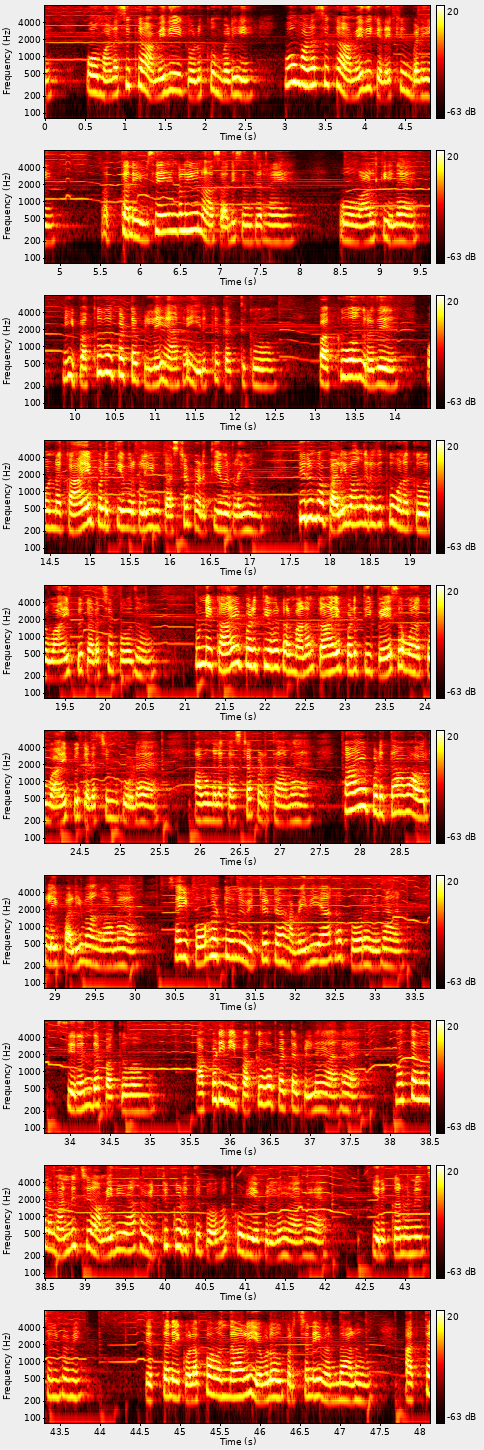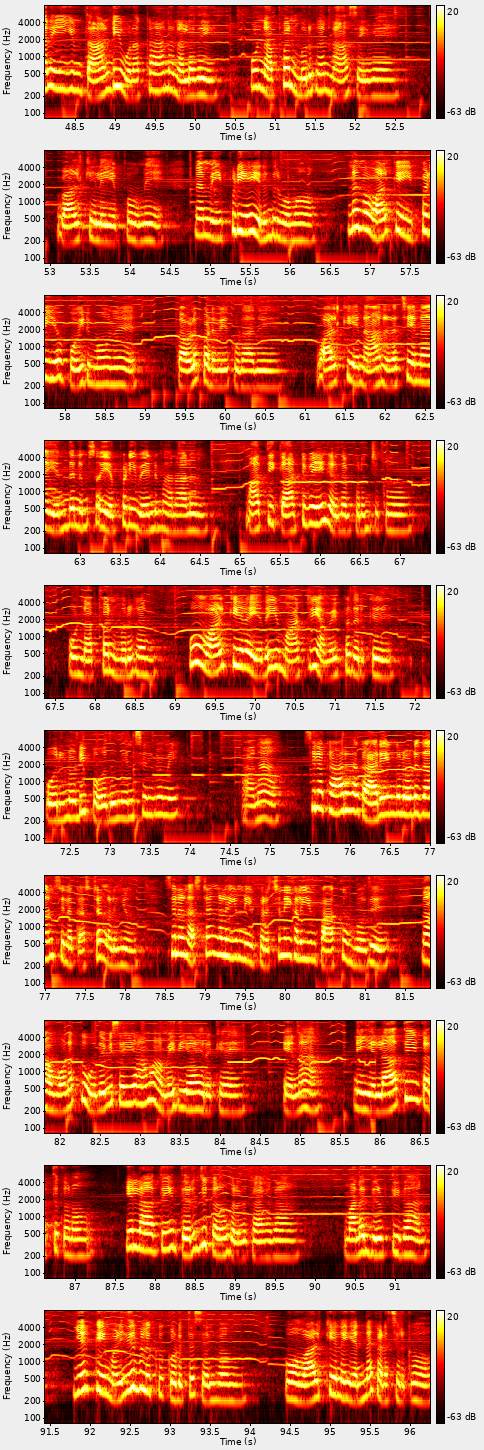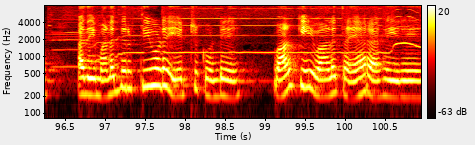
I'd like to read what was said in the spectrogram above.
உன் மனசுக்கு அமைதியை கொடுக்கும்படி உன் மனசுக்கு அமைதி கிடைக்கும்படி அத்தனை விஷயங்களையும் நான் சரி செஞ்சிடுறேன். உன் வாழ்க்கையில் நீ பக்குவப்பட்ட பிள்ளையாக இருக்க கற்றுக்கோ பக்குவங்கிறது உன்னை காயப்படுத்தியவர்களையும் கஷ்டப்படுத்தியவர்களையும் திரும்ப பழி வாங்குறதுக்கு உனக்கு ஒரு வாய்ப்பு கிடைச்ச போதும். உன்னை காயப்படுத்தியவர்கள் மனம் காயப்படுத்தி பேச உனக்கு வாய்ப்பு கிடைச்சும் கூட அவங்கள கஷ்டப்படுத்தாம காயப்படுத்தாம அவர்களை பழி வாங்காம சரி போகட்டும்னு விட்டுட்டு அமைதியாக போகிறது தான் சிறந்த பக்குவம். அப்படி நீ பக்குவப்பட்ட பிள்ளையாக மற்றவங்களை மன்னித்து அமைதியாக விட்டு கொடுத்து போகக்கூடிய பிள்ளையாக இருக்கணுமே செல்வமே. எத்தனை குழப்பம் வந்தாலும் எவ்வளவு பிரச்சனை வந்தாலும் அத்தனையையும் தாண்டி உனக்கான நல்லதை உன் அப்பன் முருகன் நான் செய்வேன். வாழ்க்கையில் எப்போவுமே நம்ம இப்படியே இருந்துருவோமோ? நம்ம வாழ்க்கை இப்படியோ போயிடுமோன்னு கவலைப்படவே கூடாது. வாழ்க்கையை நான் நினச்சேன்னா எந்த நிமிஷம் எப்படி வேண்டுமானாலும் மாற்றி காட்டுவேங்கிறத புரிஞ்சுக்கோ. உன் அப்பன் முருகன் உன் வாழ்க்கையில் எதையும் மாற்றி அமைப்பதற்கு ஒரு நொடி போதும் என் செல்வமே. ஆனால் சில காரண காரியங்களோடு தான் சில கஷ்டங்களையும் சில நஷ்டங்களையும் நீ பிரச்சனைகளையும் பார்க்கும்போது நான் உனக்கு உதவி செய்யாமல் அமைதியாக இருக்கேன். ஏன்னா நீ எல்லாத்தையும் கற்றுக்கணும் எல்லாத்தையும் தெரிஞ்சுக்கணுங்கிறதுக்காக தான். மன திருப்தி தான் இயற்கை மனிதர்களுக்கு கொடுத்த செல்வம். உன் வாழ்க்கையில் என்ன கிடச்சிருக்கோ அதை மன திருப்தியோடு ஏற்றுக்கொண்டு வாழ்க்கையை வாழ தயாராக இரு.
